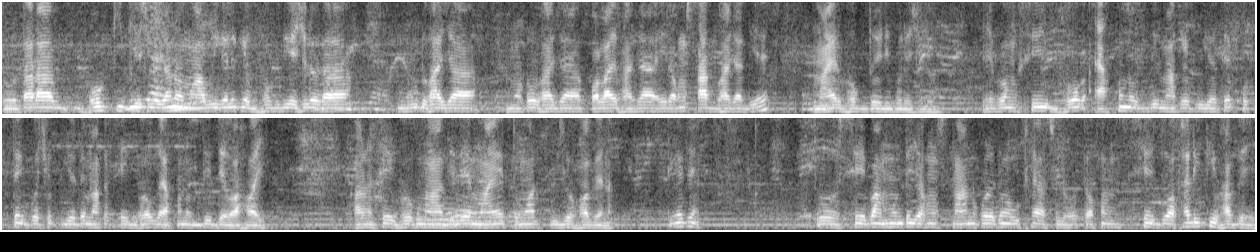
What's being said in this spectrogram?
তো তারা ভোগ কী দিয়েছিল জানো? মা বুড়িগালিকে ভোগ দিয়েছিল তারা। বুট ভাজা, মটর ভাজা, কলাই ভাজা, এরকম শাক ভাজা দিয়ে মায়ের ভোগ তৈরি করেছিল। এবং সেই ভোগ এখন অবধি মাকে পুজোতে, প্রত্যেক বছর পুজোতে মাকে সেই ভোগ এখন অবধি দেওয়া হয়। কারণ সেই ভোগ না দিলে মায়ের তোমার পুজো হবে না। ঠিক আছে? তো সে ব্রাহ্মণটি যখন স্নান করে তোমার উঠে আসলো, তখন সে যথারীতিভাবে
